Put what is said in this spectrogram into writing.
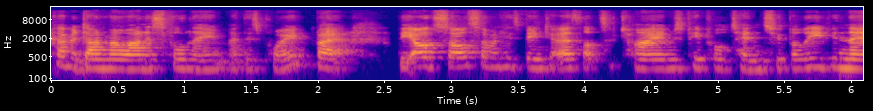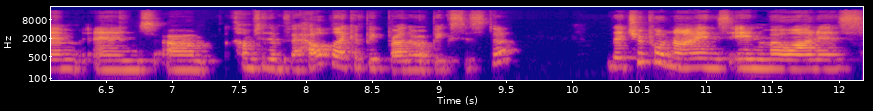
I haven't done Moana's full name at this point, but the old soul, someone who's been to Earth lots of times, people tend to believe in them and um, come to them for help, like a big brother or big sister. The triple nines in Moana's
